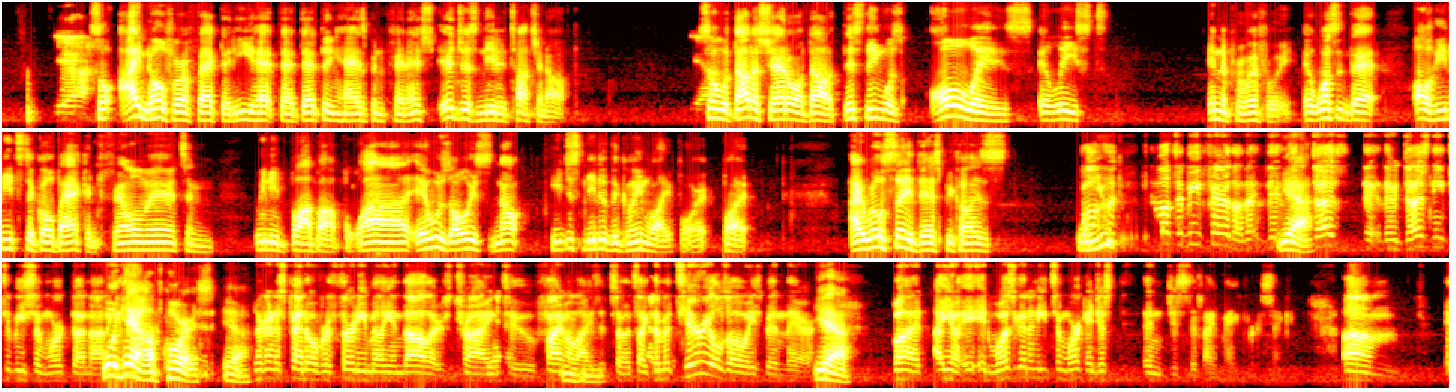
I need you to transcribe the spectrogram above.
yeah So I know for a fact that he had that that thing has been finished. It just needed touching up. Yeah. So without a shadow of doubt, this thing was always at least in the periphery. It wasn't that oh he needs to go back and film it and we need blah blah blah. It was always no. He just needed the green light for it. But I will say this because when well, you uh, well, to be fair though, th- th- Yeah. there does there, there does need to be some work done on it. well 'cause yeah of course yeah They're going to spend over thirty million dollars trying Yeah. to finalize Mhm. it. So it's like the material's always been there. yeah but uh, you know it, it was going to need some work and just and just if i may for a second um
